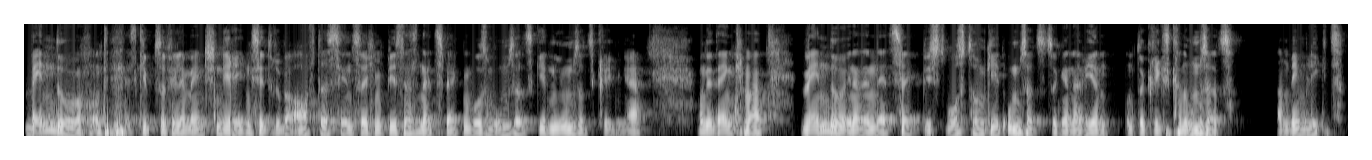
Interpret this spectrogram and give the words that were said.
wenn du, und es gibt so viele Menschen, die regen sich darüber auf, dass sie in solchen Business-Netzwerken, wo es um Umsatz geht, nie Umsatz kriegen. Ja? Und ich denke mal, wenn du in einem Netzwerk bist, wo es darum geht, Umsatz zu generieren und du kriegst keinen Umsatz, an wem liegt's?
